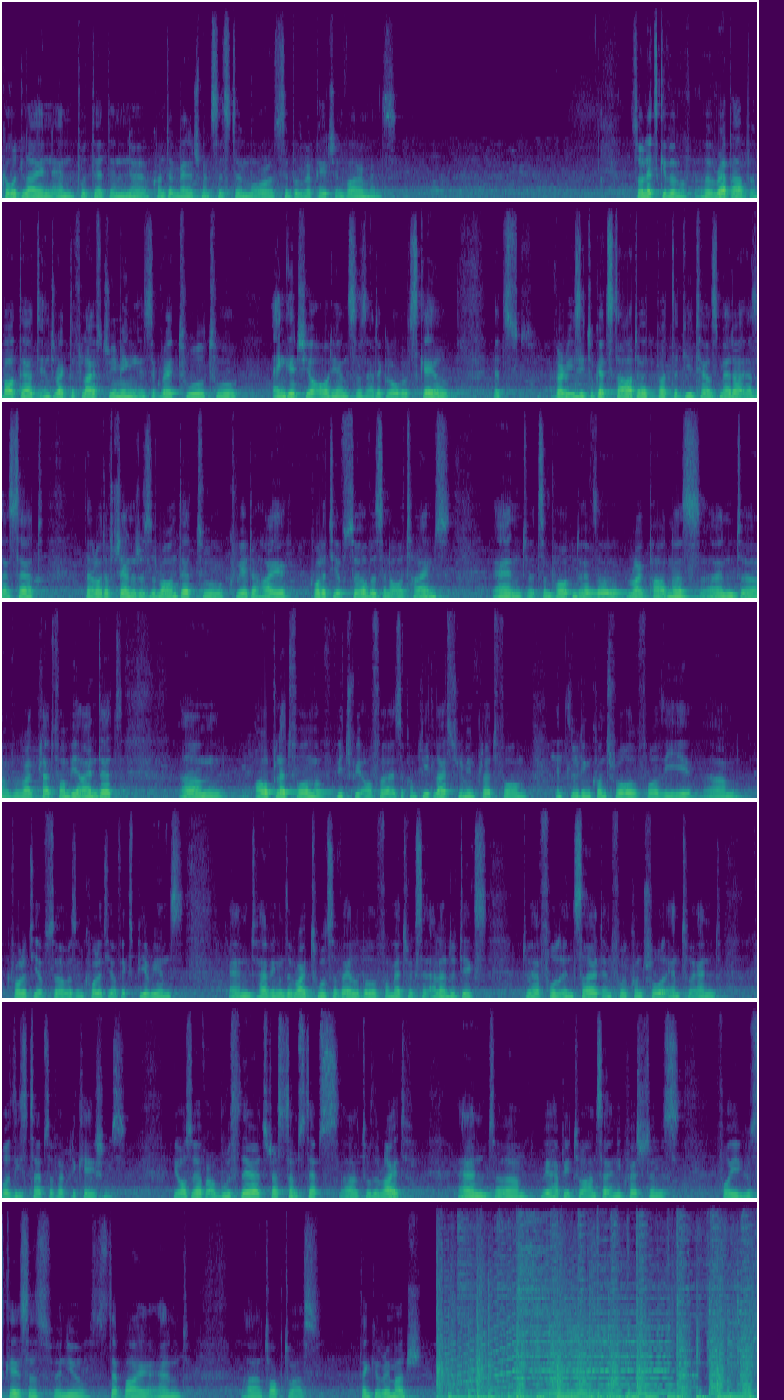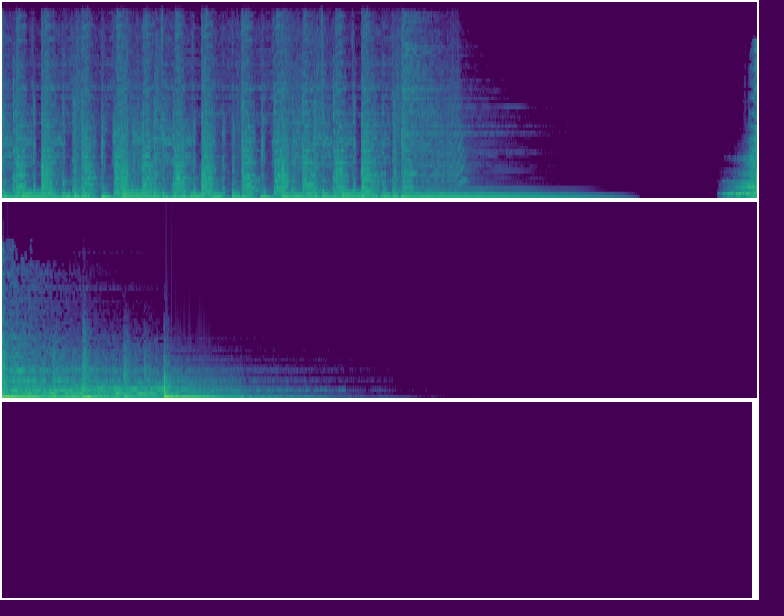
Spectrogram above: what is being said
code line and put that in a content management system or simple web page environments. So let's give a, a wrap up about that. Interactive live streaming is a great tool to engage your audiences at a global scale. It's very easy to get started, but the details matter, as I said. There are a lot of challenges around that to create a high quality of service in all times. And it's important to have the right partners and uh, the right platform behind that. Um, our platform, which we offer as a complete live streaming platform, including control for the um, quality of service and quality of experience, and having the right tools available for metrics and analytics to have full insight and full control end to end for these types of applications. We also have our booth there, it's just some steps uh, to the right. And um, we're happy to answer any questions for your use cases when you step by and uh, talk to us. Thank you very much.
